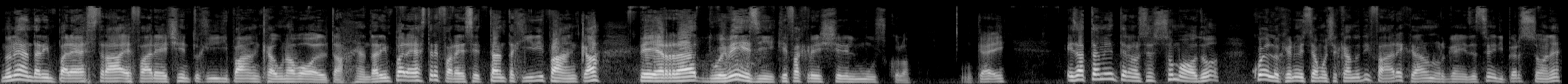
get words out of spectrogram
non è andare in palestra e fare 100 kg di panca una volta, è andare in palestra e fare 70 kg di panca per due mesi che fa crescere il muscolo. Ok? Esattamente nello stesso modo, quello che noi stiamo cercando di fare è creare un'organizzazione di persone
